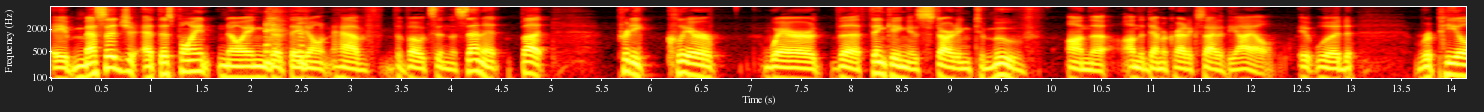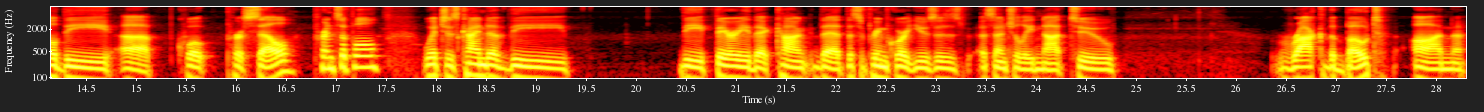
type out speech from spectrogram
a message at this point, knowing that they don't have the votes in the Senate, but pretty clear where the thinking is starting to move on the on the Democratic side of the aisle. It would repeal the uh, quote Purcell principle, which is kind of the the theory that con- that the Supreme Court uses essentially not to rock the boat on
